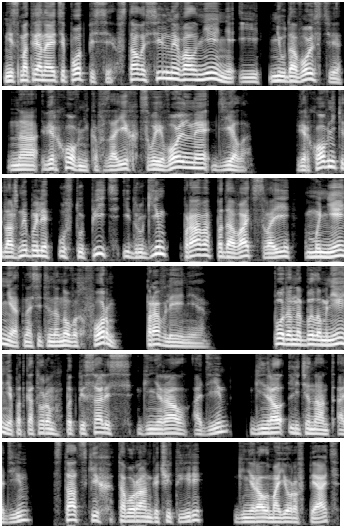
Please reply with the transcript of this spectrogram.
Несмотря на эти подписи, встало сильное волнение и неудовольствие на верховников за их своевольное дело. Верховники должны были уступить и другим право подавать свои мнения относительно новых форм правления. Подано было мнение, под которым подписались генерал-1, генерал-лейтенант 1, статских того ранга 4, генерал-майоров 5,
